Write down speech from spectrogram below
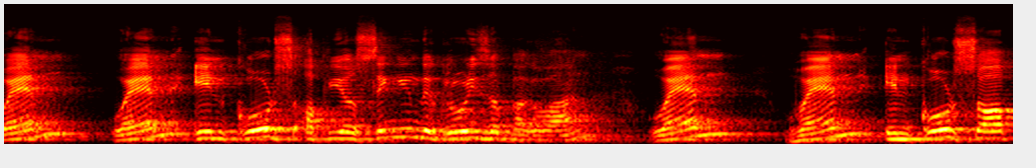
when when in course of your singing the glories of Bhagavan when when in course of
